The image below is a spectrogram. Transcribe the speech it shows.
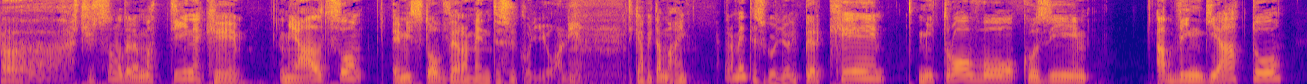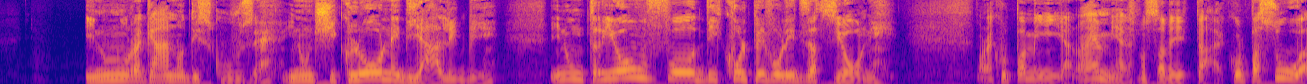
Ah, ci sono delle mattine che mi alzo e mi sto veramente sui coglioni. Ti capita mai? Veramente sui coglioni perché mi trovo così avvinghiato in un uragano di scuse, in un ciclone di alibi, in un trionfo di colpevolizzazioni. Non è colpa mia, non è mia responsabilità, è colpa sua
